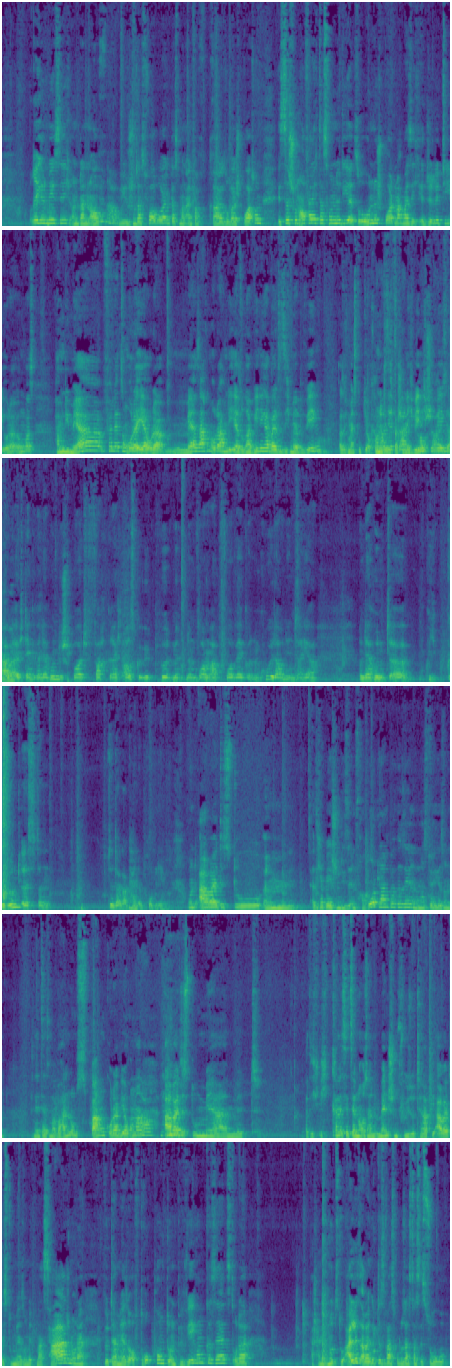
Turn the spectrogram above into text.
regelmäßig und dann auch, genau. wie du schon sagst, vorbeugend, dass man einfach gerade so bei Sporthunden, ist das schon auffällig, dass Hunde, die jetzt so Hundesport machen, weiß ich, Agility oder irgendwas, haben die mehr Verletzungen oder eher oder mehr Sachen oder haben die eher sogar weniger, weil sie sich mehr bewegen? Also ich meine, es gibt ja auch Hunde, die sich wahrscheinlich wenig bewegen. Sagen. Aber ich denke, wenn der Hundesport fachgerecht ausgeübt wird mit einem Warm-up vorweg und einem Cooldown hinterher und der Hund äh, gesund ist, dann sind da gar keine Probleme. Und arbeitest du, ähm, also ich habe ja hier schon diese Infrarotlampe gesehen und dann hast du ja hier so ein ich nenne es jetzt mal Behandlungsbank oder wie auch immer, ja. arbeitest du mehr mit, also ich, ich kann es jetzt ja nur aus einer Menschenphysiotherapie, arbeitest du mehr so mit Massagen oder wird da mehr so auf Druckpunkte und Bewegung gesetzt oder wahrscheinlich nutzt du alles, aber gibt es was, wo du sagst, das ist so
